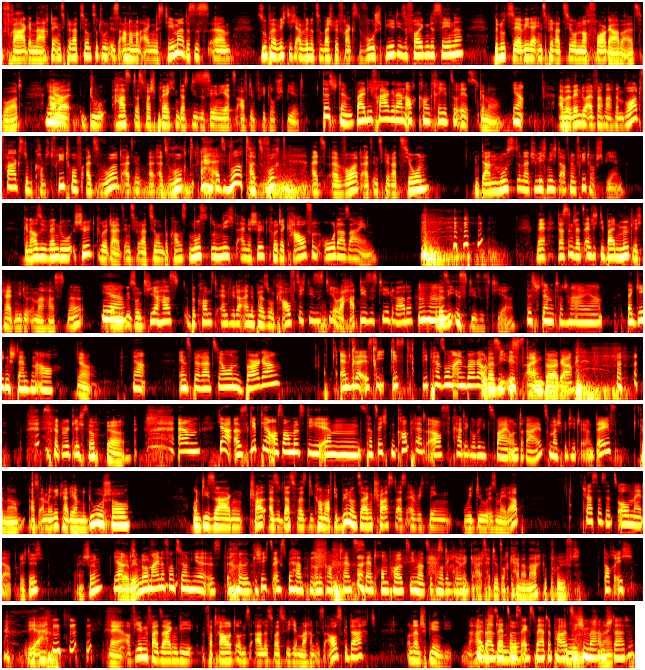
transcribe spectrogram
Frage nach der Inspiration zu tun, ist auch nochmal ein eigenes Thema. Das ist ähm, super wichtig, aber wenn du zum Beispiel fragst, wo spielt diese folgende Szene, benutzt du ja weder Inspiration noch Vorgabe als Wort. Ja. Aber du hast das Versprechen, dass diese Szene jetzt auf dem Friedhof spielt. Das stimmt, weil die Frage dann auch konkret so ist. Genau. Ja. Aber wenn du einfach nach einem Wort fragst, du bekommst Friedhof als Wort, als, in, äh, als Wurt, Als Wurt. als Wurt, als äh, Wort, als Inspiration, dann musst du natürlich nicht auf einem Friedhof spielen. Genauso wie wenn du Schildkröte als Inspiration bekommst, musst du nicht eine Schildkröte kaufen oder sein. naja, das sind letztendlich die beiden Möglichkeiten, die du immer hast. Ne? Ja. Wenn du so ein Tier hast, bekommst entweder eine Person kauft sich dieses Tier oder hat dieses Tier gerade Mhm. oder sie ist dieses Tier. Das stimmt total, ja. Bei Gegenständen auch. Ja. Ja. Inspiration, Burger. Entweder ist die, isst die Person ein Burger oder, Oder sie, isst isst ein ein Burger. Burger. ist halt wirklich so. Ja. Ähm, ja, also es gibt ja Ensembles, die ähm, verzichten komplett auf Kategorie 2 und 3, zum Beispiel TJ und Dave. Genau. Aus Amerika, die haben eine Duo-Show. Und die sagen, also das, was, die kommen auf die Bühne und sagen, trust us, everything we do is made up. Trust us, it's all made up. Richtig? Dankeschön. Ja, ich, meine Funktion hier ist, Geschichtsexperten und Kompetenzzentrum Paul Ziemer zu ist doch auch korrigieren. egal, es hat jetzt auch keiner nachgeprüft. Doch ich. Ja. naja, auf jeden Fall sagen die, vertraut uns, alles, was wir hier machen, ist ausgedacht. Und dann spielen die. Eine halbe Stunde. Übersetzungsexperte Paul Du- Ziemer am. Start.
